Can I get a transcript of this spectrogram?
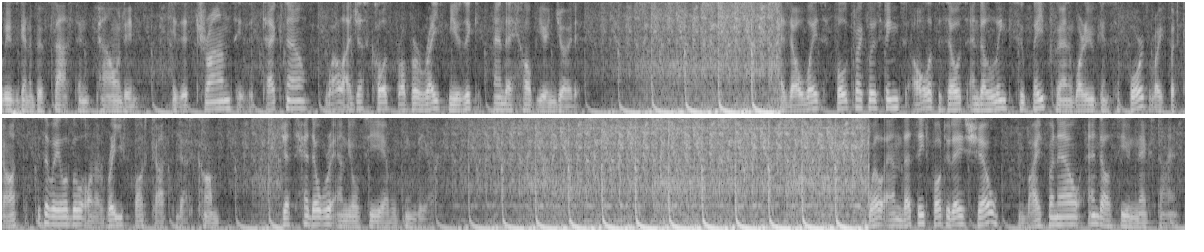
you it's gonna be fast and pounding. Is it trance? Is it techno? Well, I just call it proper rave music and I hope you enjoyed it. As always, full track listings, all episodes, and a link to Patreon where you can support Rave Podcast is available on ravepodcast.com. Just head over and you'll see everything there. Well, and that's it for today's show. Bye for now, and I'll see you next time.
